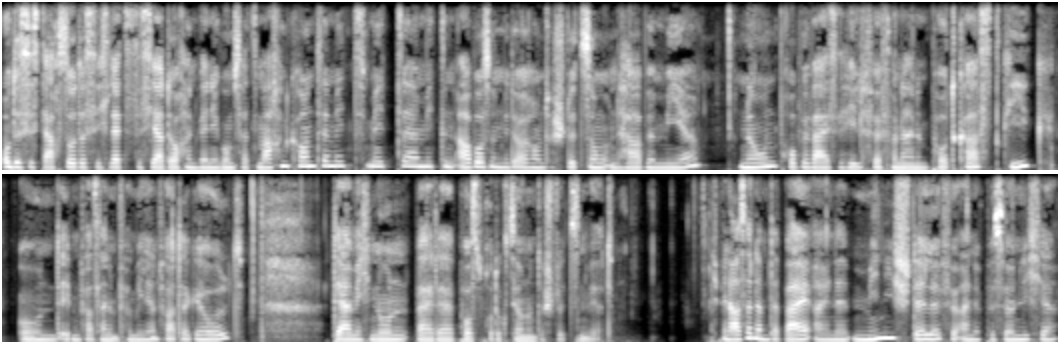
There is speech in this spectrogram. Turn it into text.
Und es ist auch so, dass ich letztes Jahr doch ein wenig Umsatz machen konnte mit, mit, äh, mit den Abos und mit eurer Unterstützung und habe mir nun probeweise Hilfe von einem Podcast-Geek und ebenfalls einem Familienvater geholt, der mich nun bei der Postproduktion unterstützen wird. Ich bin außerdem dabei, eine Ministelle für eine persönliche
